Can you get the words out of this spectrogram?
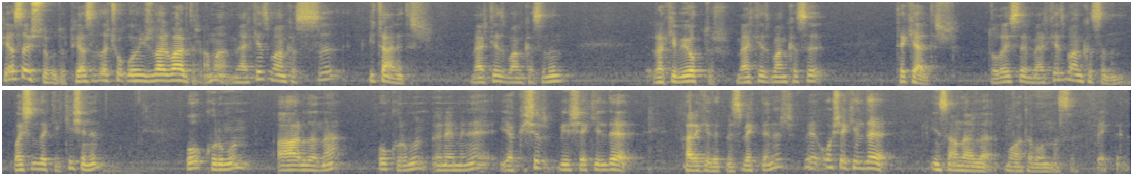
piyasa üslubudur. Piyasada çok oyuncular vardır ama Merkez Bankası bir tanedir. Merkez Bankası'nın rakibi yoktur. Merkez Bankası tekeldir. Dolayısıyla Merkez Bankası'nın başındaki kişinin o kurumun ağırlığına, o kurumun önemine yakışır bir şekilde hareket etmesi beklenir ve o şekilde insanlarla muhatap olması beklenir.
